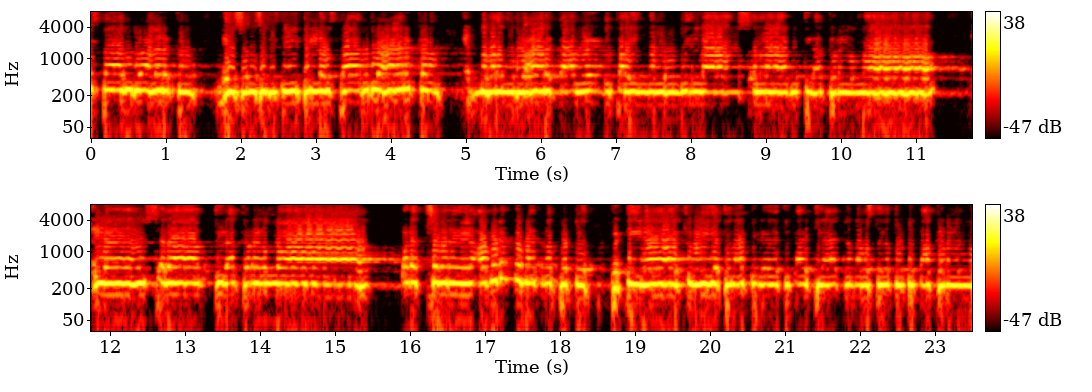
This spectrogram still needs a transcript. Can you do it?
ഉസ്താദ് ദ്വാരക്കണം ലൈസൻസ് കിട്ടിയിട്ടില്ല ഉസ്താദ് ദ്വാരക്കണം എന്ന് പറഞ്ഞ് ദ്വാരക്കാൻ വേണ്ടി പറയുന്നവരുണ്ട്. എല്ലാ പടച്ചവനെ അവിടുന്ന് മരണപ്പെട്ട് പെട്ടിയിലാക്കി വയ്യത്ത് നാട്ടിലേക്ക് കയറ്റിലാക്കുന്ന അവസ്ഥയെ തൊട്ട് കാക്കണമല്ല.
